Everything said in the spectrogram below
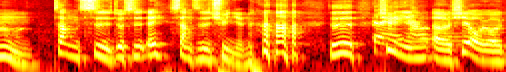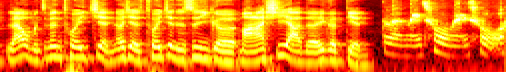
嗯。上次就是哎，上次是去年，就是去年呃，Shell 有来我们这边推荐，而且推荐的是一个马来西亚的一个点。对，没错，没错。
